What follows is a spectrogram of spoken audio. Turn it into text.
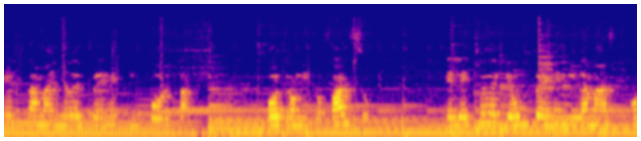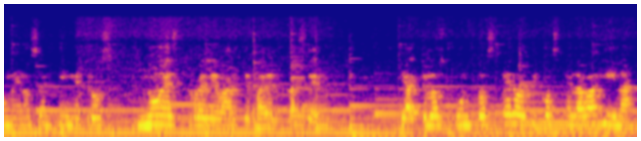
el tamaño del pene importa. Otro mito falso. El hecho de que un pene mida más o menos centímetros no es relevante para el placer, ya que los puntos eróticos en la vagina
